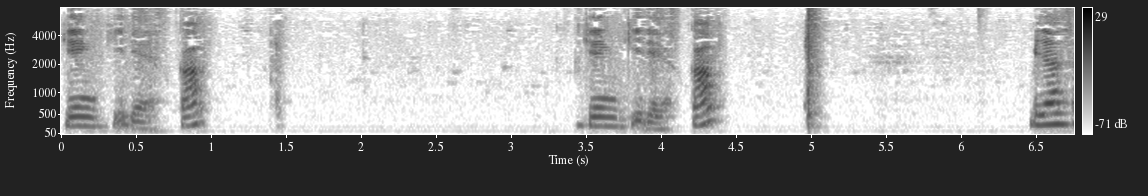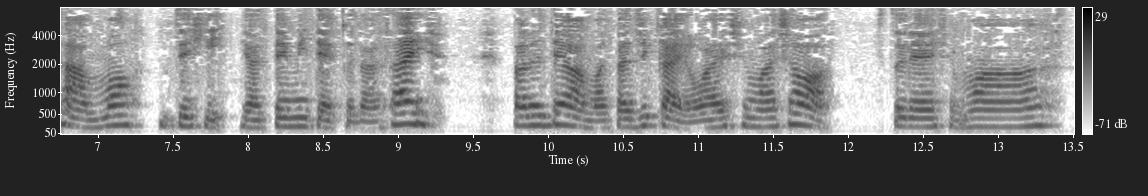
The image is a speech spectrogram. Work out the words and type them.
元気ですか？元気ですか？皆さんもぜひやってみてください。それではまた次回お会いしましょう。失礼します。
